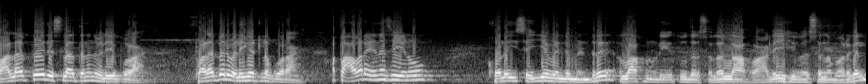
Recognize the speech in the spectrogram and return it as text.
பல பேர் இஸ்லாத்துலேருந்து வெளியே போகிறாங்க பல பேர் வெளிகட்டில் போகிறாங்க அப்போ அவரை என்ன செய்யணும்? கொலை செய்ய வேண்டும் என்று அல்லாஹனுடைய தூதர் ஸல்லல்லாஹு அலேஹி வசலம் அவர்கள்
